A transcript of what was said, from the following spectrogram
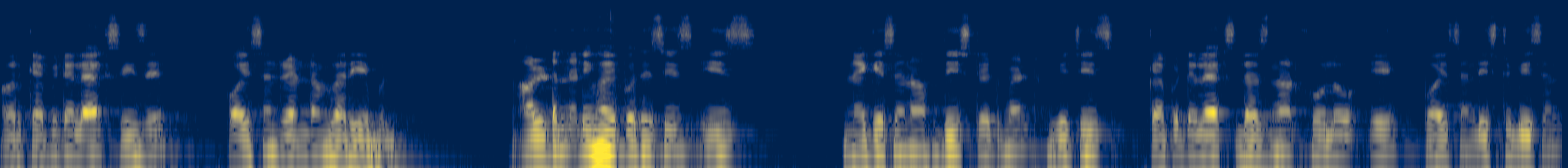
or capital X is a Poisson random variable. Alternative hypothesis is negation of this statement which is capital X does not follow a Poisson distribution.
